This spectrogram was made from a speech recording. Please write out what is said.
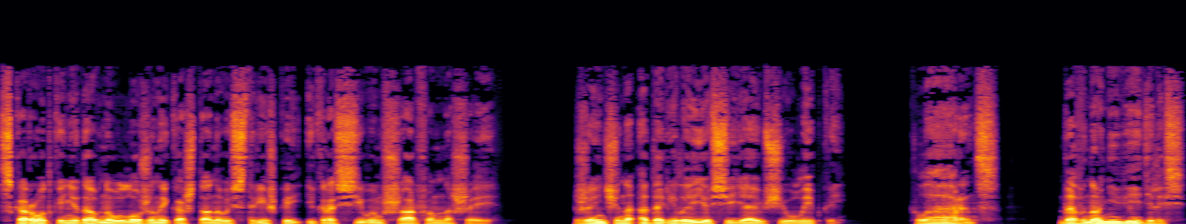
с короткой, недавно уложенной каштановой стрижкой и красивым шарфом на шее. Женщина одарила ее сияющей улыбкой. «Кларенс! Давно не виделись!»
